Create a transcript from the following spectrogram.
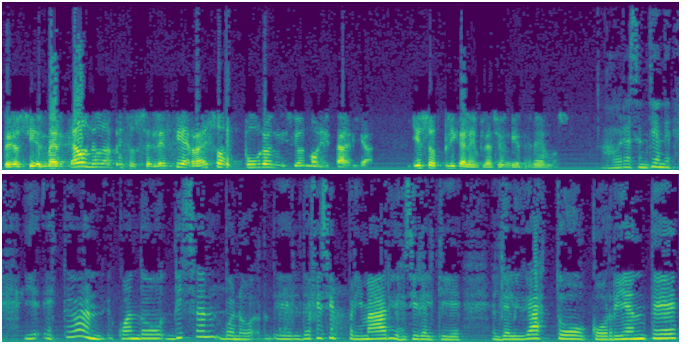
Pero si el mercado de deuda en pesos se le cierra, eso es puro emisión monetaria. Y eso explica la inflación que tenemos. Ahora se entiende. Y Esteban, cuando dicen, bueno, el déficit primario, es decir, el que el del gasto corriente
